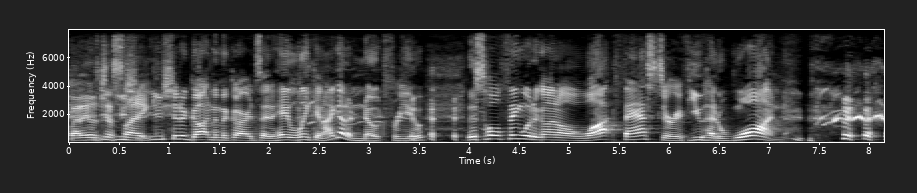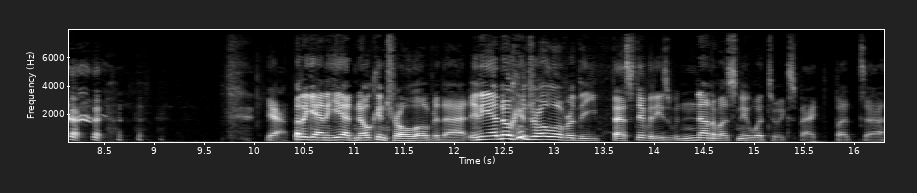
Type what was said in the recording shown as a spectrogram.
but it was just you like should, you should have gotten in the car and said, "Hey, Lincoln, I got a note for you. This whole thing would have gone a lot faster if you had won." yeah but again he had no control over that and he had no control over the festivities none of us knew what to expect but uh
